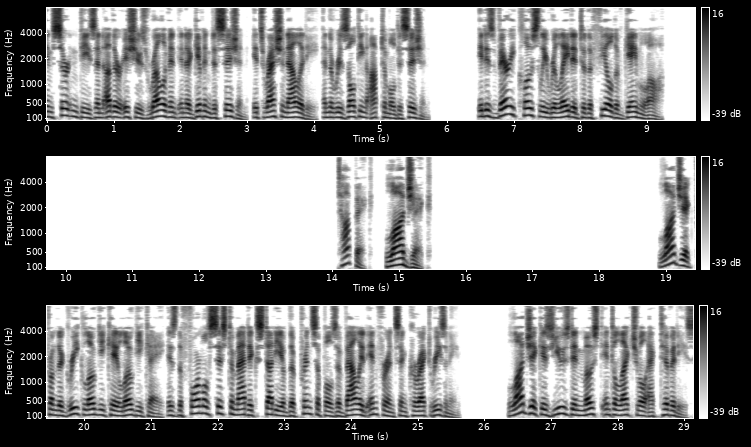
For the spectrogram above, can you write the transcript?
uncertainties and other issues relevant in a given decision, its rationality, and the resulting optimal decision. It is very closely related to the field of game law. Logic Logic from the Greek logike logike is the formal systematic study of the principles of valid inference and correct reasoning. Logic is used in most intellectual activities,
